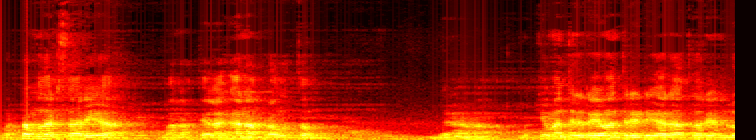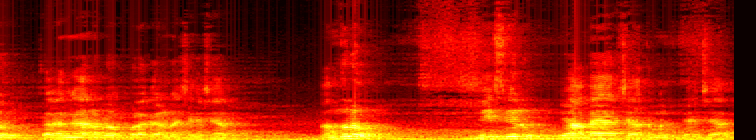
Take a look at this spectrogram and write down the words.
మొట్టమొదటిసారిగా మన తెలంగాణ ప్రభుత్వం ముఖ్యమంత్రి రేవంత్ రెడ్డి గారి ఆధ్వర్యంలో తెలంగాణలో కులగణన చేశారు. అందులో బీసీలు యాభై ఆరు శాతం అని తెచ్చారు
